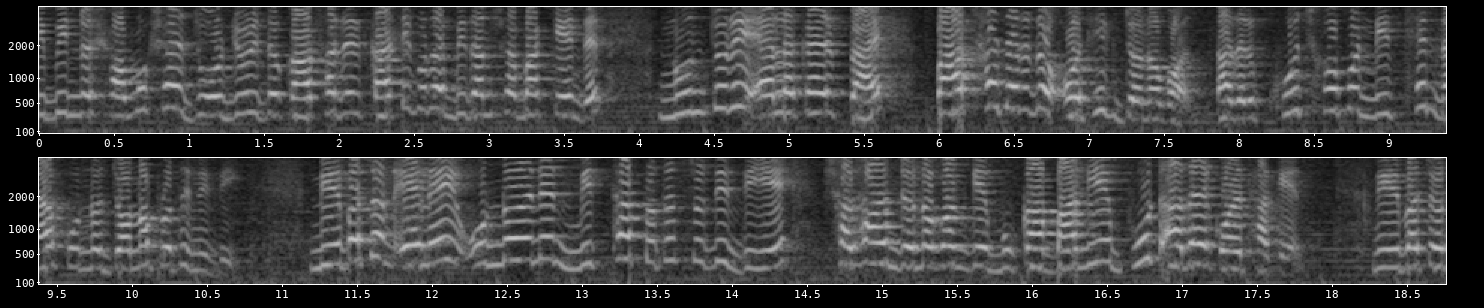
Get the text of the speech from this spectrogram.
বিভিন্ন সমস্যায় জর্জরিত কাছাড়ের কাটিগড়া বিধানসভা কেন্দ্রের নুনচুরি এলাকার প্রায় পাঁচ হাজারেরও অধিক জনগণ তাদের খোঁজ খবর নিচ্ছেন না কোনো জনপ্রতিনিধি। নির্বাচন এলেই উন্নয়নের মিথ্যা প্রতিশ্রুতি দিয়ে সাধারণ জনগণকে বোকা বানিয়ে ভোট আদায় করে থাকেন। নির্বাচন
